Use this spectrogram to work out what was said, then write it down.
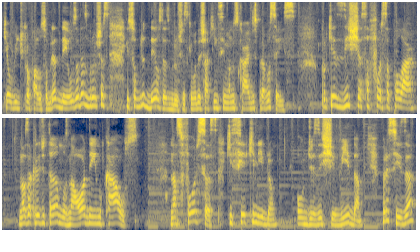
que é o vídeo que eu falo sobre a deusa das bruxas e sobre o deus das bruxas, que eu vou deixar aqui em cima nos cards para vocês. Porque existe essa força polar, nós acreditamos na ordem e no caos, nas forças que se equilibram. Onde existe vida, precisa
